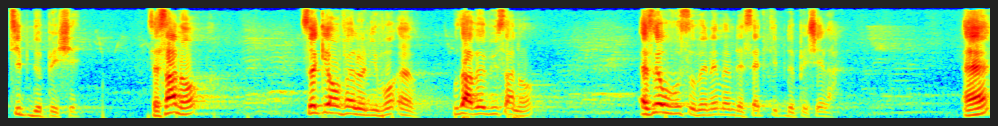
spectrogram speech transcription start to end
type de péché. C'est ça, non? Ceux qui ont fait le niveau 1, vous avez vu ça, non? Est-ce que vous vous souvenez même de sept types de péchés-là Hein?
